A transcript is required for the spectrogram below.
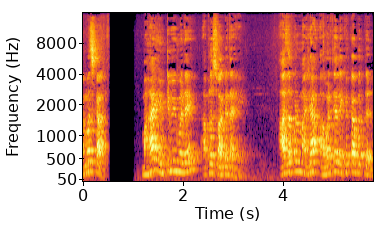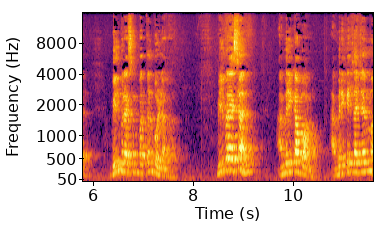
नमस्कार. महा एम टी मध्ये आपलं स्वागत आहे. आज आपण माझ्या आवडत्या लेखकाबद्दल बिल ब्रायसनबद्दल बोलणार आहोत. बिल ब्रायसन अमेरिका बॉर्न अमेरिकेतला जन्म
